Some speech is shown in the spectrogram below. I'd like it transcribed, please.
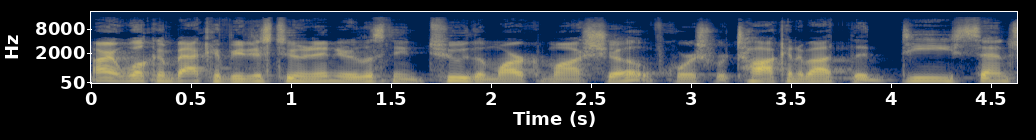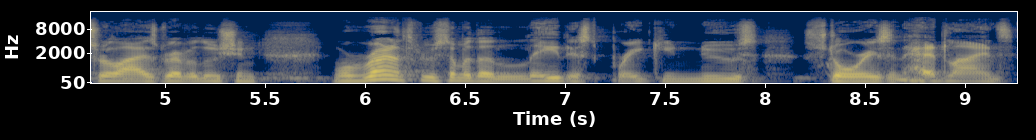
All right, welcome back. If you're just tuning in, you're listening to the Mark Moss Show. Of course, we're talking about the decentralized revolution. We're running through some of the latest breaking news stories and headlines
